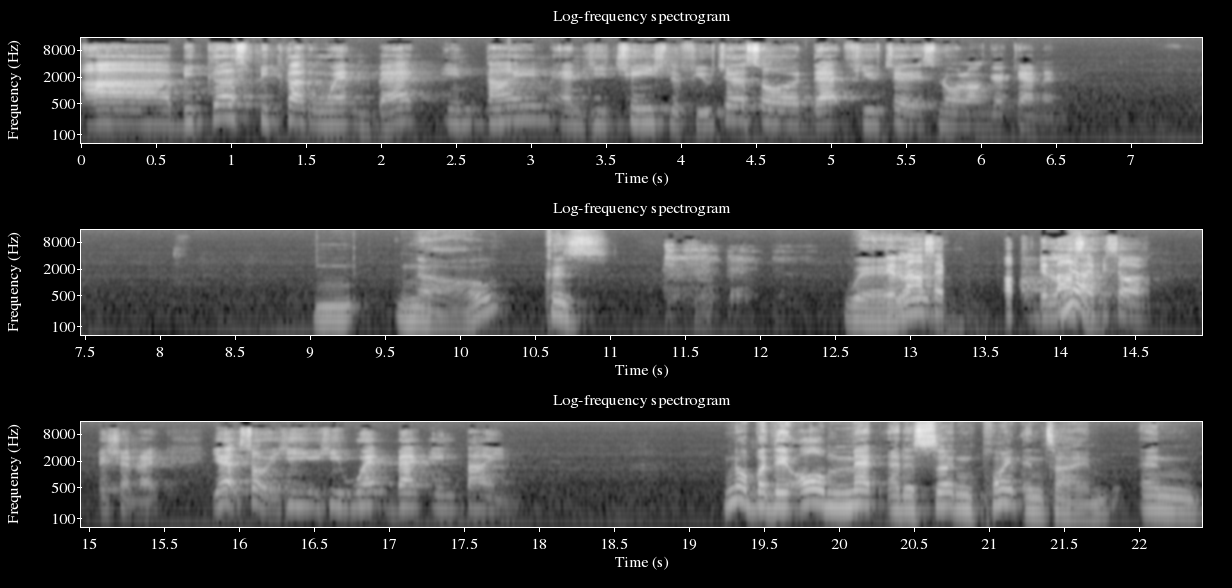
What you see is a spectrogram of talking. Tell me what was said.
Uh, because Picard went back in time and he changed the future, so that future is no longer canon. No, because where The last episode of, the last Yeah. episode of Mission, right? Yeah, so he he went back in time. No, but they all met at a certain point in time, and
